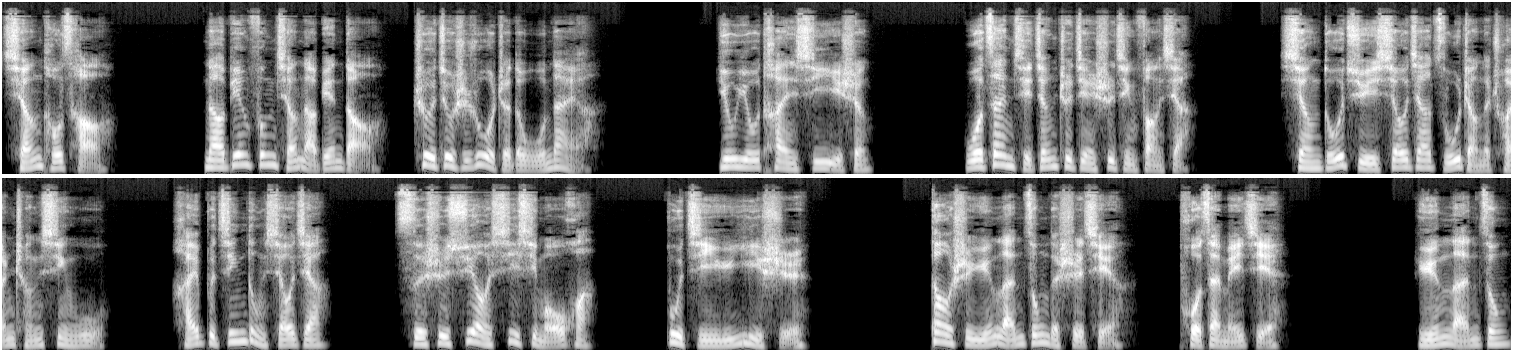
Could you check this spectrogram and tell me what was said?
墙头草，哪边疯墙哪边倒，这就是弱者的无奈啊！悠悠叹息一声，我暂且将这件事情放下，想夺取萧家族长的传承信物，还不惊动萧家，此事需要细细谋划，不急于一时。倒是云岚宗的事情迫在眉睫，云岚宗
